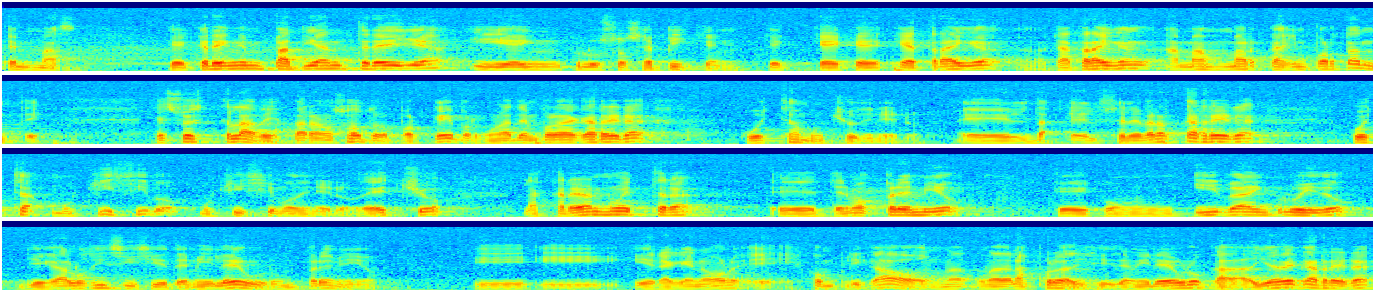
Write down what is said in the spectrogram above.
Es más, que creen empatía entre ellas e incluso se piquen, que, que, atraigan, que atraigan a más marcas importantes. Eso es clave para nosotros. ¿Por qué? Porque una temporada de carrera cuesta mucho dinero. El, celebrar carreras cuesta muchísimo, muchísimo dinero. De hecho, las carreras nuestras eh, tenemos premios que con IVA incluido llega a los 17.000 euros un premio y, y era que no, es complicado. Una, de las pruebas, 17.000 euros, cada día de carrera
